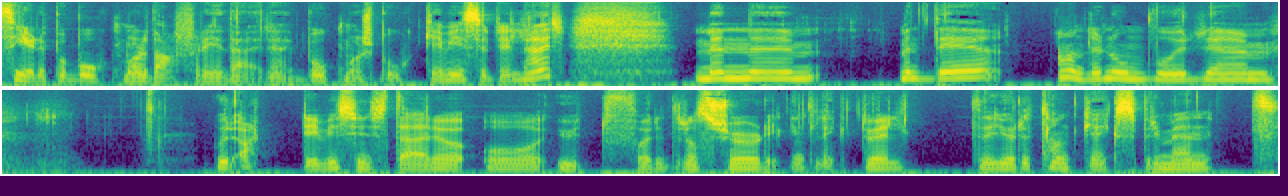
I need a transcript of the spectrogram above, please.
sier det på bokmål, da, fordi det er bokmålsbok jeg viser til her. Men, uh, men det handler noe om hvor hvor artig vi syns det er å, å utfordre oss sjøl intellektuelt, gjøre tankeeksperiment.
